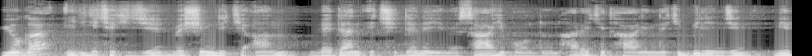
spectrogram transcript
Yoga ilgi çekici ve şimdiki an beden içi deneyime sahip olduğun hareket halindeki bilincin bir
